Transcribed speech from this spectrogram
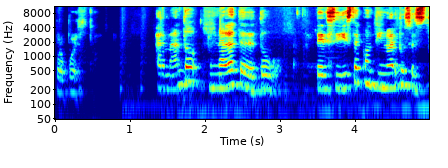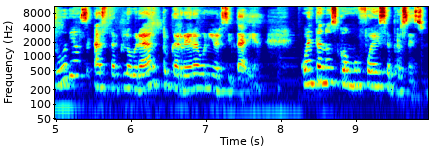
propuesto. Armando, nada te detuvo. Decidiste continuar tus estudios hasta lograr tu carrera universitaria. Cuéntanos cómo fue ese proceso.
